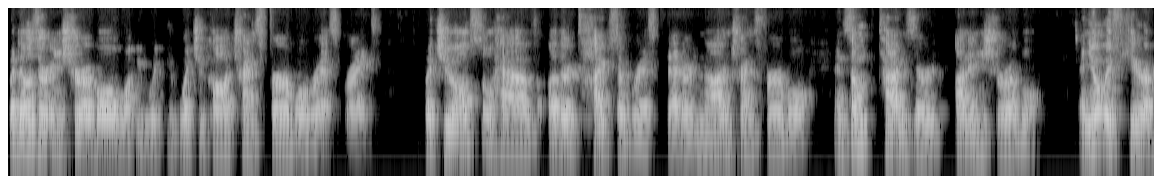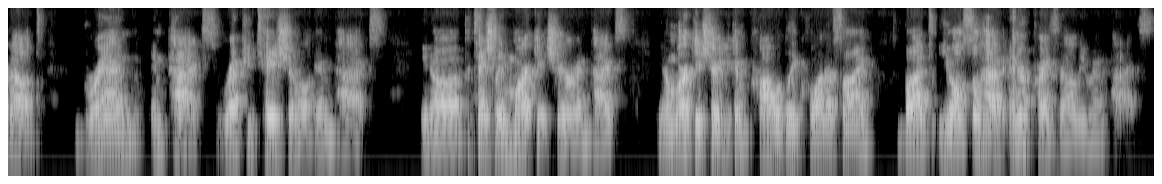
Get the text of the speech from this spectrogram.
But those are insurable, what you, what you call transferable risk, right? But you also have other types of risk that are non-transferable and sometimes they're uninsurable. And you always hear about brand impacts, reputational impacts, you know, potentially market share impacts. You know, market share you can probably quantify, but you also have enterprise value impacts.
